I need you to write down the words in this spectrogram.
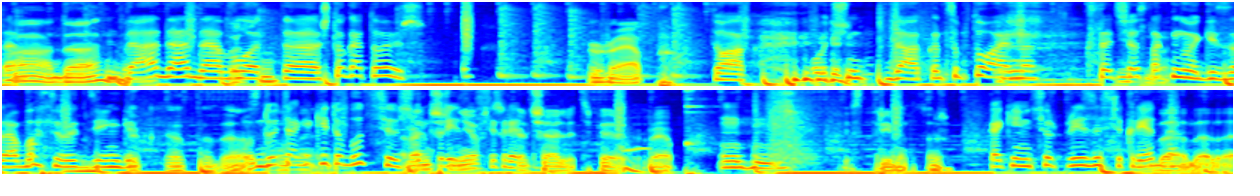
да? А, да, Да, да, да, Точно. вот. Э, Что готовишь? Рэп. Так, очень, да, концептуально. Кстати, сейчас так многие зарабатывают деньги. Как это, да. Да у тебя какие-то будут сюрпризы, нефть секреты? качали, теперь рэп Мгм. и стримят тоже. Какие-нибудь сюрпризы, секреты? Да, да, да.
